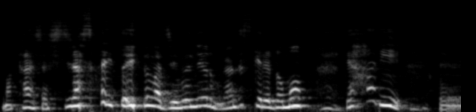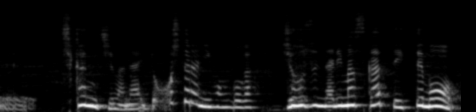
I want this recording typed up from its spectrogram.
まあ、感謝しなさいという、まあ、自分で言うのもなんですけれども、やはり、えー、近道はない。どうしたら日本語が上手になりますかって言っても、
